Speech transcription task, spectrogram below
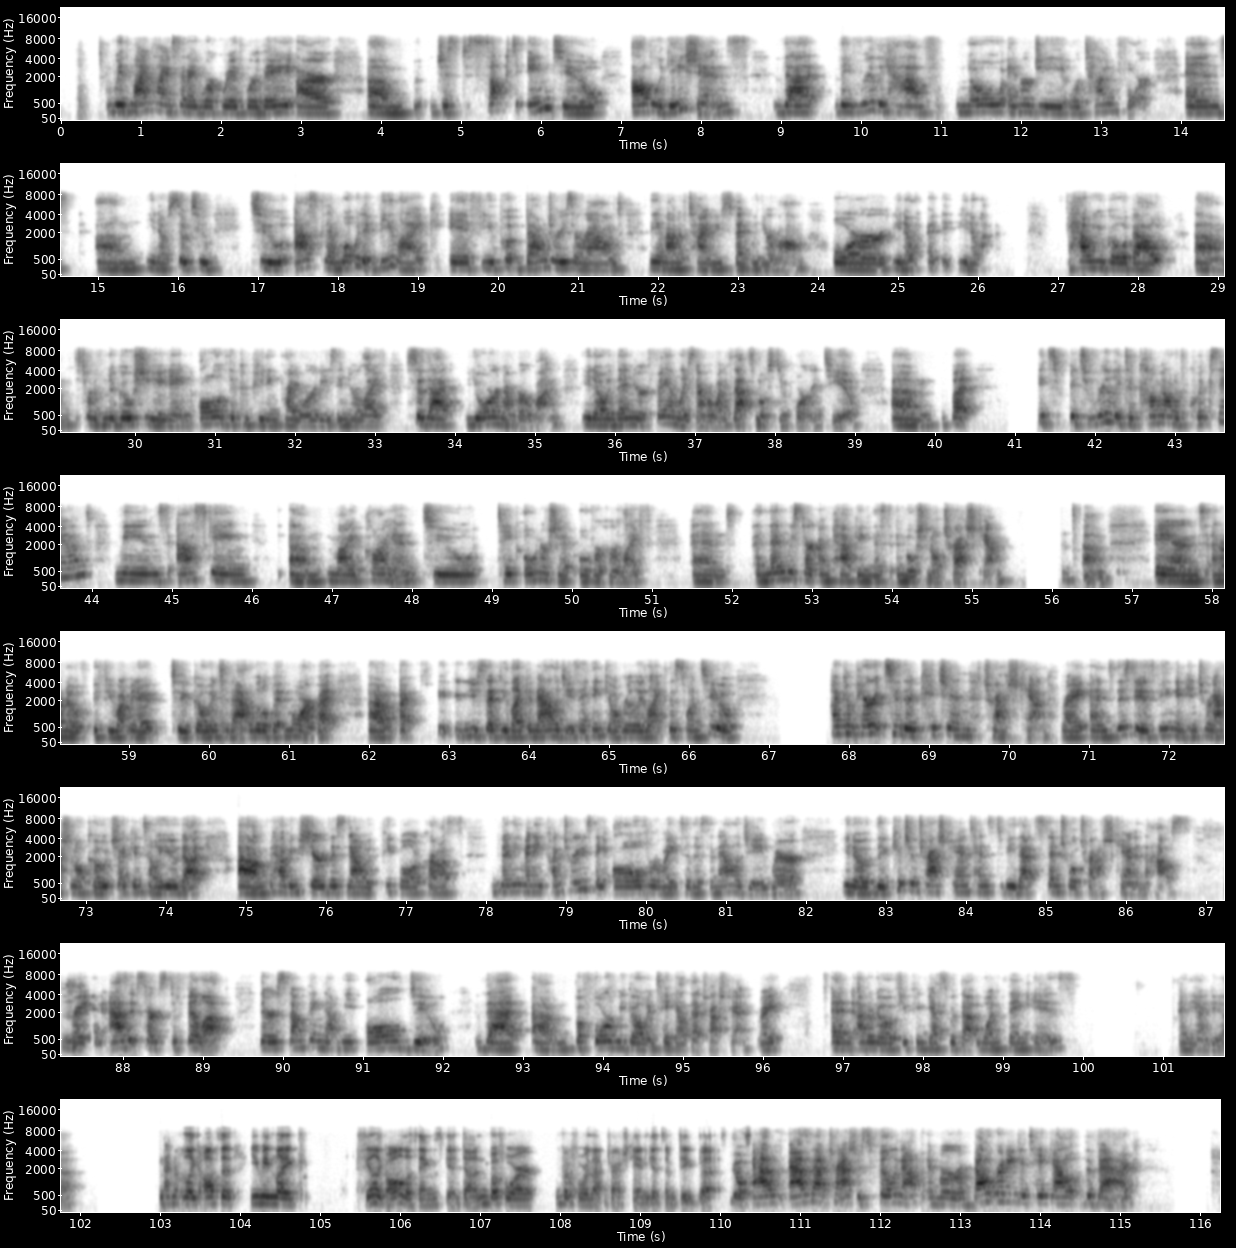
with my clients that i work with where they are um, just sucked into obligations that they really have no energy or time for and um, you know so to to ask them what would it be like if you put boundaries around the amount of time you spent with your mom? Or you know eh, eh, you know how you go about um, sort of negotiating all of the competing priorities in your life so that you're number one you know and then your family's number one if that's most important to you. Um, but it's it's really to come out of quicksand means asking um, my client to take ownership over her life. And and then we start unpacking this emotional trash can. Mm-hmm. um, and i don't know if you want me to to go into that a little bit more but um, I, you said you like analogies. I think you'll really like this one too I compare it to the kitchen trash can, right? And this is being an international coach. I can tell you that um, having shared this now with people across many, many countries, they all relate to this analogy where, you know, the kitchen trash can tends to be that central trash can in the house, mm-hmm. right? And as it starts to fill up, there's something that we all do that um, before we go and take out that trash can, right? And I don't know if you can guess what that one thing is. Any idea? I don't like off the you mean like I feel like all the things get done before before that trash can gets emptied but so as as that trash is filling up and we're about ready to take out the bag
